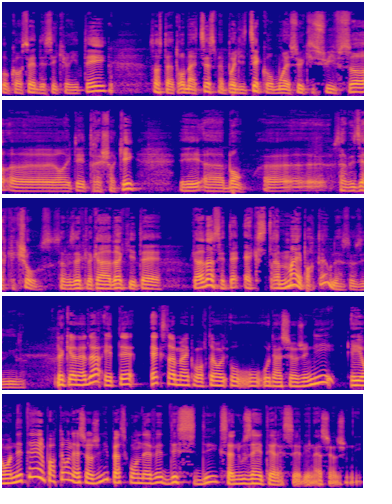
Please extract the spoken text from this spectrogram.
au Conseil de sécurité, ça c'est un traumatisme politique. Au moins ceux qui suivent ça ont été très choqués. Et bon, euh, ça veut dire quelque chose. Ça veut dire que le Canada qui était... Le Canada, c'était extrêmement important aux Nations Unies. Le Canada était extrêmement important aux, Nations Unies et on était important aux Nations Unies parce qu'on avait décidé que ça nous intéressait, les Nations Unies.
